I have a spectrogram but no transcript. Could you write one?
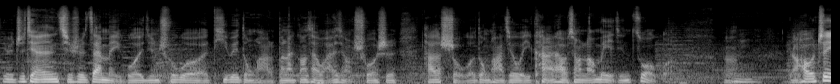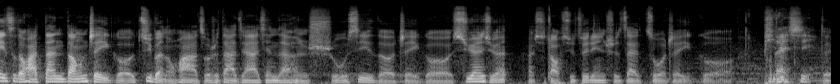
因为之前其实在美国已经出过 TV 动画了，本来刚才我还想说是它的首个动画，结果一看，好像老美已经做过了，嗯。然后这一次的话，担当这个剧本的话，就是大家现在很熟悉的这个徐元玄啊，徐老徐最近是在做这个布袋戏对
